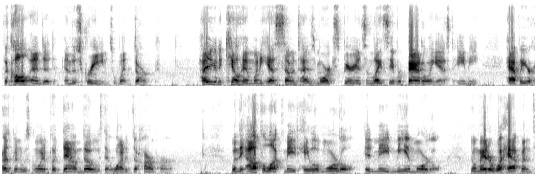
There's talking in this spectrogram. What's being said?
The call ended, and the screens went dark. How are you going to kill him when he has seven times more experience in lightsaber battling? asked Amy, happy her husband was going to put down those that wanted to harm her. When the Alpha Lock made Halo mortal, it made me immortal. No matter what happens,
